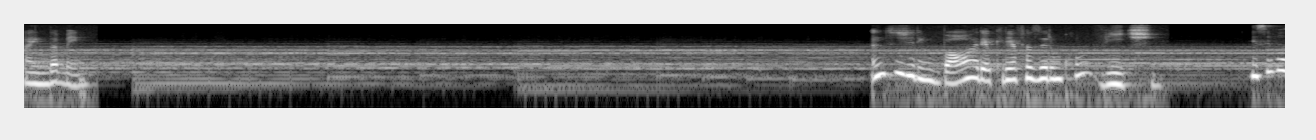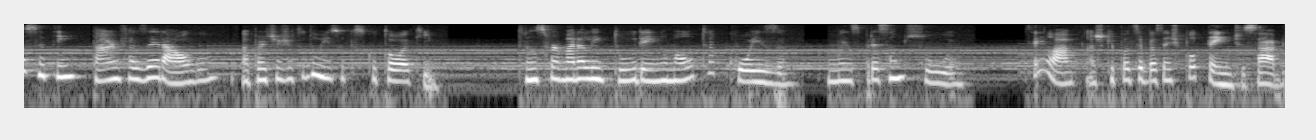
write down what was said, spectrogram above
ainda bem. Antes de ir embora, eu queria fazer um convite. E se você tentar fazer algo a partir de tudo isso que escutou aqui? Transformar a leitura em uma outra coisa, uma expressão sua. Sei lá, acho que pode ser bastante potente, sabe?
